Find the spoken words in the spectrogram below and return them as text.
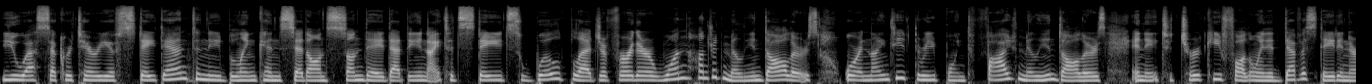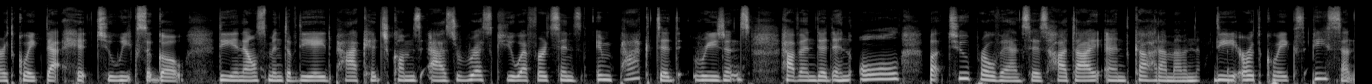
U.S. Secretary of State Antony Blinken said on Sunday that the United States will pledge a further $100 million or $93.5 million in aid to Turkey following a devastating earthquake that hit two weeks ago. The announcement of the aid package comes as rescue efforts in impacted regions have ended in all but two provinces, Hatay and Kahraman. The earthquake's epicenter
